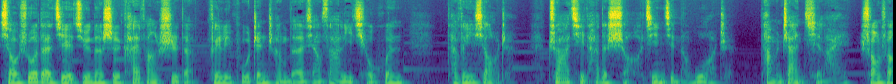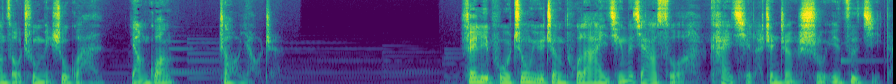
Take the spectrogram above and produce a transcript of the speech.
小说的结局呢是开放式的，菲利普真诚地向萨利求婚。他微笑着，抓起她的手，紧紧地握着。他们站起来，双双走出美术馆。阳光照耀着。菲利普终于挣脱了爱情的枷锁，开启了真正属于自己的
